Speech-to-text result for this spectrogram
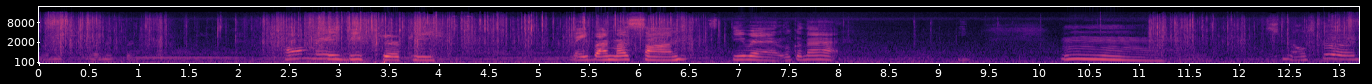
Let me, let me think. Homemade beef jerky. Made by my son, Steven. Look at that. Mmm. Smells good.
